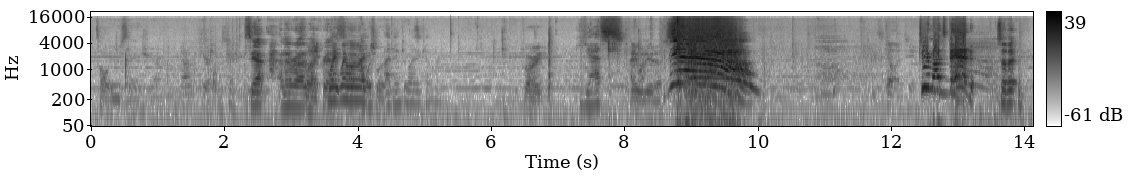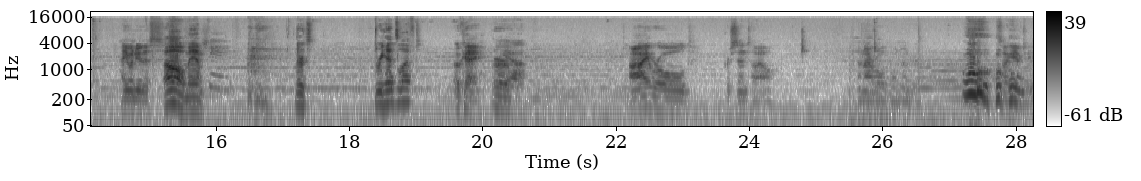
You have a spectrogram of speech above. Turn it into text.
that's all you're saying. Now, here. See, I, I never added my Wait. crits. Wait, wait, so wait, I wait. I I think you might have killed me. Corey, Yes. how do you want to do this? Yeah! He's killing T. Tiamat's dead! So that. How do you want to do this? Oh man, there's three heads left. Okay, Or Yeah. I rolled percentile, and I rolled 100. Ooh. So I gave it to you.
